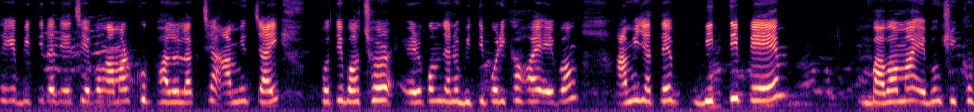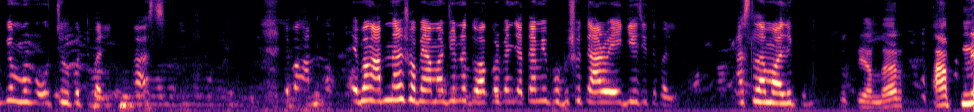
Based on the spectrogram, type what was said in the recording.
থেকে বৃত্তিটা দিয়েছি এবং আমার খুব ভালো লাগছে। আমি চাই প্রতি বছর এরকম যেন বৃত্তি পরীক্ষা হয় এবং আমি যাতে বৃত্তি পেয়ে বাবা মা এবং শিক্ষককে মুখ উজ্জ্বল করতে পারি। এবং আপনারা সবাই আমার জন্য দোয়া করবেন যাতে আমি ভবিষ্যতে আরও এগিয়ে যেতে পারি। আসসালামু আলাইকুম। আপনি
